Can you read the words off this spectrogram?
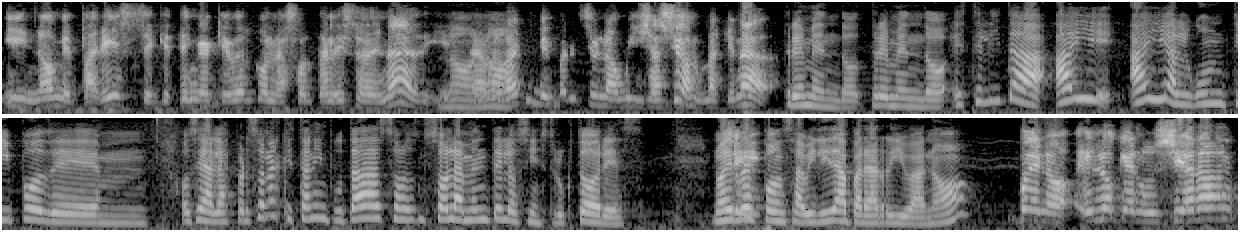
y no me parece que tenga que ver con la fortaleza de nadie. la verdad que me parece una humillación, más que nada. Tremendo, tremendo. Estelita, ¿hay, ¿hay algún tipo de... Mm, o sea, las personas que están imputadas son solamente los instructores. No hay responsabilidad para arriba, ¿no? Bueno, es lo que anunciaron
